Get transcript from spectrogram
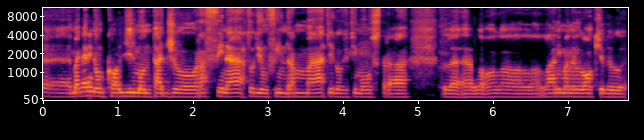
Eh, magari non cogli il montaggio raffinato di un film drammatico che ti mostra l- l- l- l'anima nell'occhio del,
